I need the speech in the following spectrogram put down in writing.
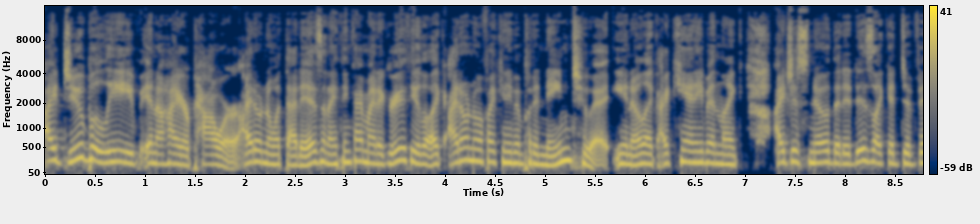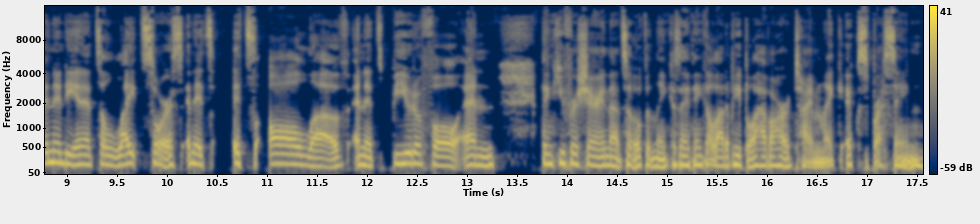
I do believe in a higher power. I don't know what that is. And I think I might agree with you that like, I don't know if I can even put a name to it. You know, like I can't even like, I just know that it is like a divinity and it's a light source and it's, it's all love and it's beautiful. And thank you for sharing that so openly because I think a lot of people have a hard time like expressing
